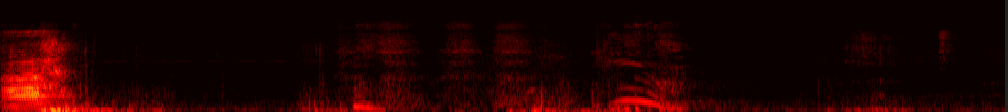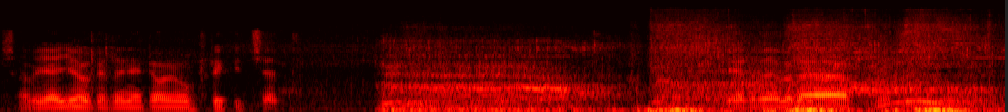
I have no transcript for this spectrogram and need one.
Ah. Sabía yo que tenía que haber un friki chat. Pierde brazos.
